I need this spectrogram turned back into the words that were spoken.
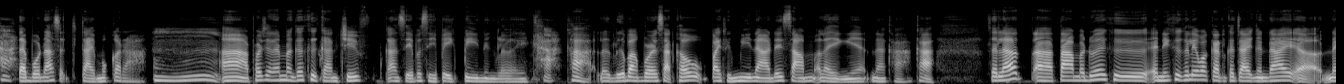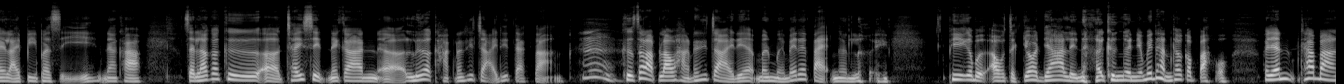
ค่ะแต่โบนัสจ่ายมกราอืมอ่าเพราะฉะนั้นมันก็คือการชิฟการเสียภาษีไปอีกปีหนึ่งเลยค่ะค่ะหรือหรือบางบริษัทเขาไปถึงมีนาได้วยซ้ำอะไรอย่างเงี้ยนะคะค่ะเสร็จแล้วอ่าตามมาด้วยคือ อันนี้คือเขาเรียกว่าการกระจายเงินได้เอ่อในหลายปีภาษีนะคะ เสร็จแล้วก็คือเอ่อใช้สิทธิ์ในการเอ่อเลือกหักหน้าที่จ่ายที่แตกต่างอืมคือสำหรับเราหักหน้าที่จ่ายเนี่ยมันเหมือนไม่ได้แตะเงินเลย พี่ก็เบิกเอาจากยอดย่าเลยนะ คือเงินยังไม่ทันเข้ากระเป๋า เพราะฉะนั้นถ้าบาง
